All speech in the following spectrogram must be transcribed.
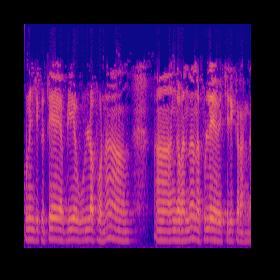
குனிஞ்சிக்கிட்டே அப்படியே உள்ளே போனால் அங்கே வந்து அந்த பிள்ளைய வச்சிருக்கிறாங்க.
